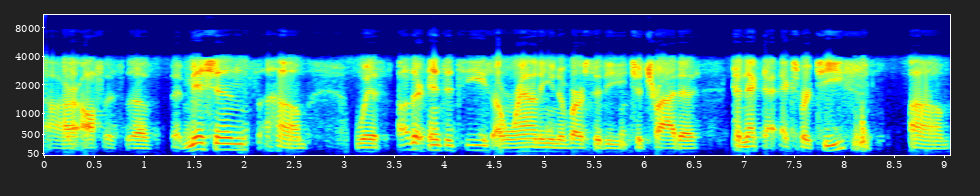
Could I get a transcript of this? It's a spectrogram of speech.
our Office of Admissions, um, with other entities around the university to try to connect that expertise. Um,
